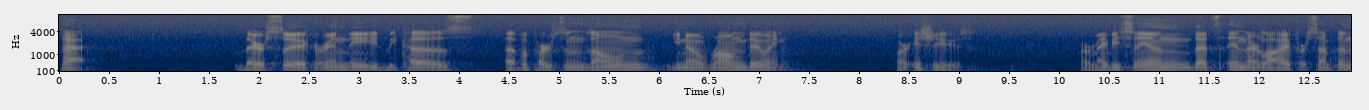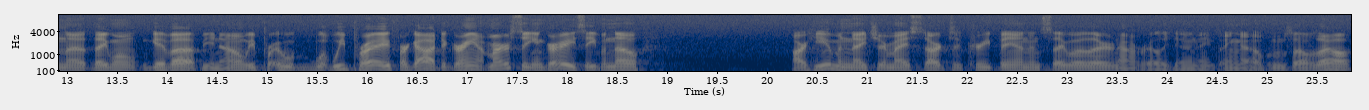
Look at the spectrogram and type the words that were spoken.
that they're sick or in need because of a person's own, you know, wrongdoing or issues. Or maybe sin that's in their life, or something that they won't give up. You know, we pray, we pray for God to grant mercy and grace, even though our human nature may start to creep in and say, well, they're not really doing anything to help themselves out.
